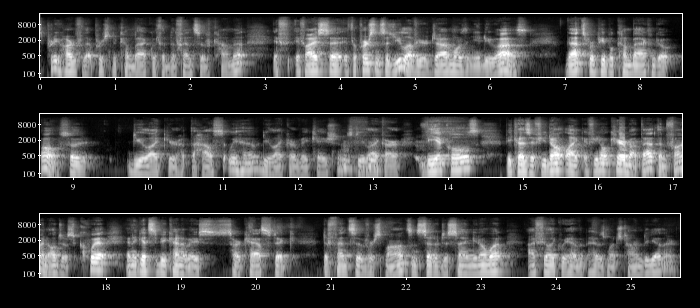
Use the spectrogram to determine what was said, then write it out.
it's pretty hard for that person to come back with a defensive comment. If if I say if the person says you love your job more than you do us, that's where people come back and go, oh, so do you like your the house that we have? Do you like our vacations? Do you like our vehicles? Because if you don't like, if you don't care about that, then fine, I'll just quit. And it gets to be kind of a sarcastic, defensive response instead of just saying, you know what, I feel like we haven't had as much time together.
